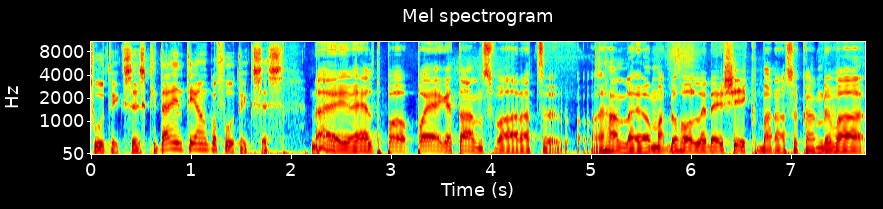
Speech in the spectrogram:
futiksessakin? Tai en tiedä, onko futiksessa? Är ju helt på, på eget ansvar. Att, det handlar ju om att du håller dig skick bara, så kan du vara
